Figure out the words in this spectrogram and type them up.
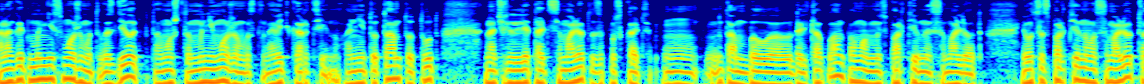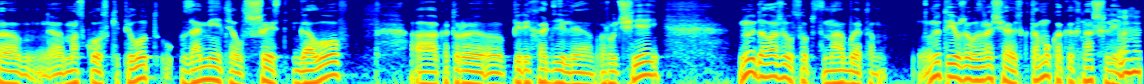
Она говорит, мы не сможем этого сделать, потому что мы не можем восстановить картину. Они то там, то тут начали летать самолеты, запускать. Там был дельтаплан, по-моему, и спортивный самолет. И вот со спортивного самолета московский пилот заметил 6 голов, а, которые э, переходили ручей. Ну и доложил, собственно, об этом. Ну, это я уже возвращаюсь к тому, как их нашли. Угу.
